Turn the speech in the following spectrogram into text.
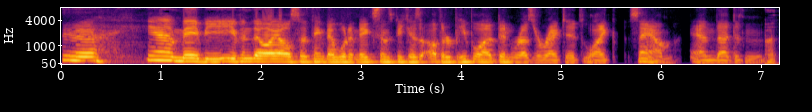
Yeah, yeah, maybe. Even though I also think that wouldn't make sense because other people have been resurrected, like Sam, and that didn't. But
